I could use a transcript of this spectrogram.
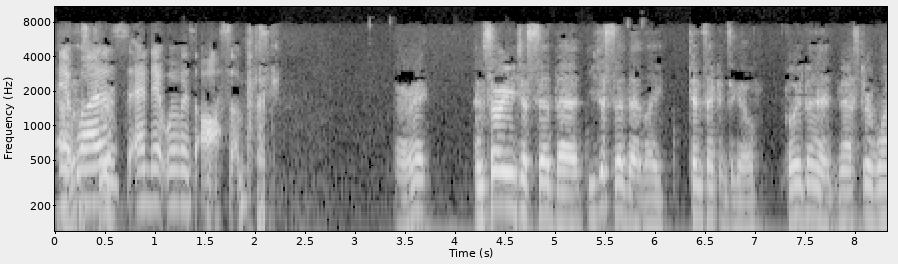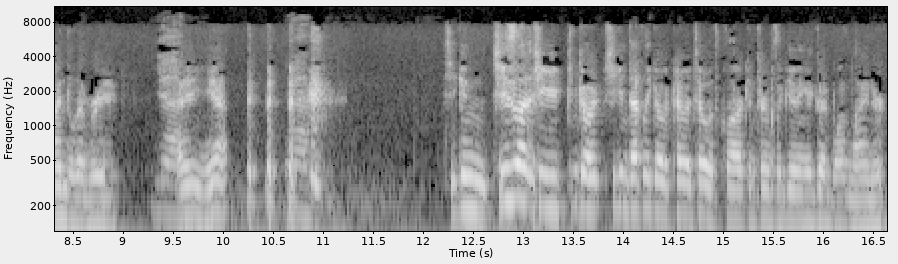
That it was was, and it was awesome. All right. I'm sorry you just said that. You just said that like 10 seconds ago. Chloe Bennet, master of line delivery. I Yeah. mean, yeah. Yeah. she can. She's like she can go. She can definitely go toe to toe with Clark in terms of giving a good one-liner.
